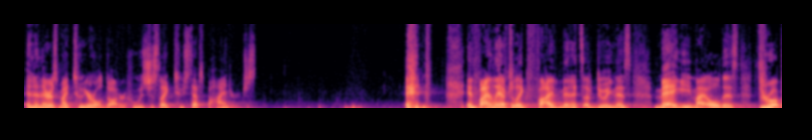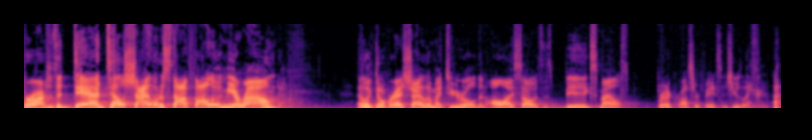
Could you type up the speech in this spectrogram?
And then there was my two year old daughter who was just like two steps behind her, just. And, and finally, after like five minutes of doing this, Maggie, my oldest, threw up her arms and said, Dad, tell Shiloh to stop following me around. I looked over at Shiloh, my two year old, and all I saw was this big smile spread across her face. And she was like,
